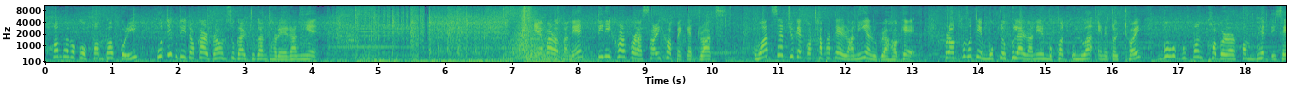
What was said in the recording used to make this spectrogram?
অসম্ভৱকো সম্ভৱ কৰি কোটি কোটি টকাৰ ব্ৰাউন চুগাৰ যোগান ধৰে ৰাণীয়ে। এবাৰত আনে তিনিশৰ পৰা চাৰিশ পেকেট ড্ৰাগছ। হোৱাটছএপ যোগে কথা পাতে ৰাণী আৰু গ্ৰাহকে। প্ৰথমতে মুখ নোখোলা ৰাণীৰ মুখত ওলোৱা এনে তথ্যই বহু গোপন খবৰৰ সম্ভেদ দিছে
